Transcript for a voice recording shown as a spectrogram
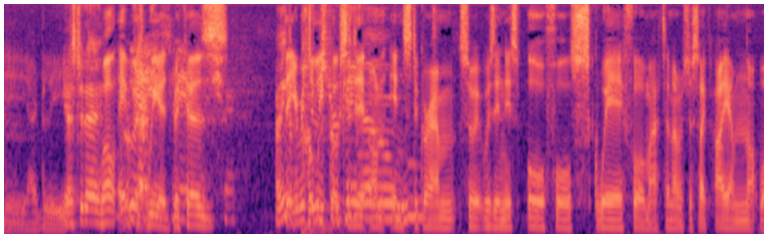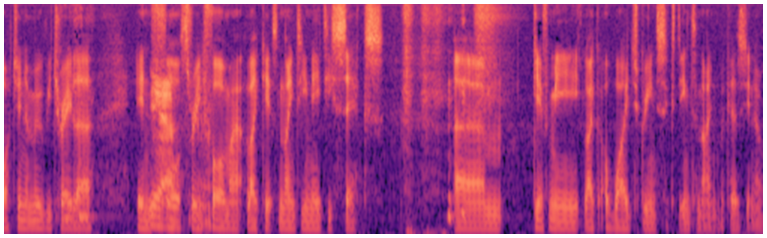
Yesterday, I believe. Yesterday. Well, it was Yeah, weird because sure. I think they the originally posted came it on out- Instagram, so it was in this awful square format, and I was just like, I am not watching a movie trailer in Yeah, four three yeah. format like it's 1986. um, give me like a widescreen 16 to 9 because you know,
